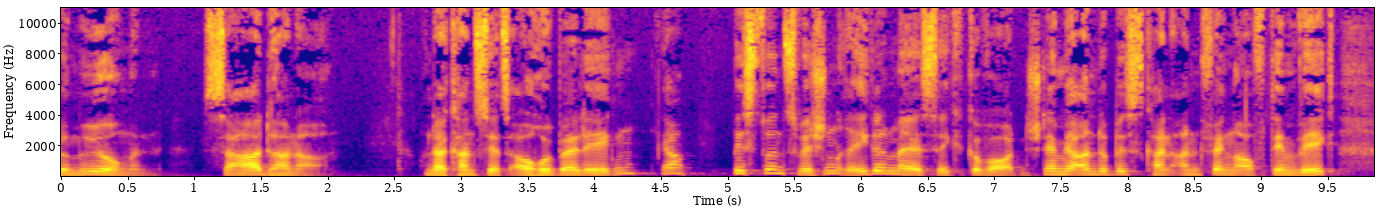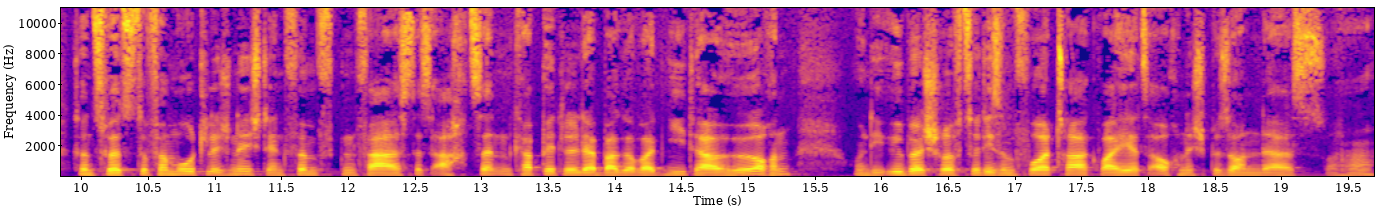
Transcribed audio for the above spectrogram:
Bemühungen, Sadhana. Und da kannst du jetzt auch überlegen, ja, bist du inzwischen regelmäßig geworden? Stell mir an, du bist kein Anfänger auf dem Weg, sonst wirst du vermutlich nicht den fünften Vers des 18. Kapitel der Bhagavad Gita hören und die Überschrift zu diesem Vortrag war jetzt auch nicht besonders aha,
